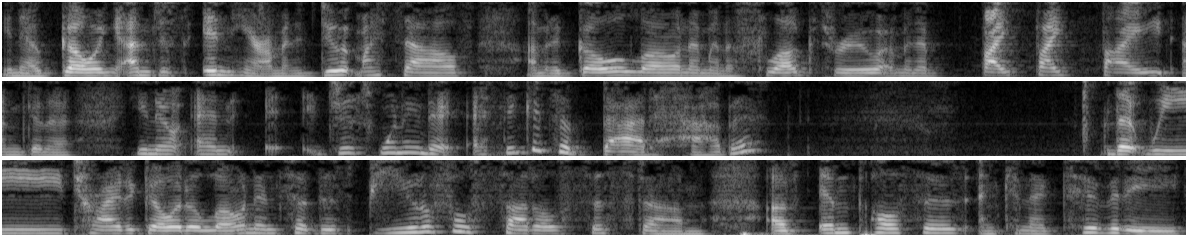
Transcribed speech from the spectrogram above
you know, going, I'm just in here. I'm going to do it myself. I'm going to go alone. I'm going to slug through. I'm going to fight, fight, fight. I'm going to, you know, and just wanting to, I think it's a bad habit that we try to go it alone. And so this beautiful, subtle system of impulses and connectivity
